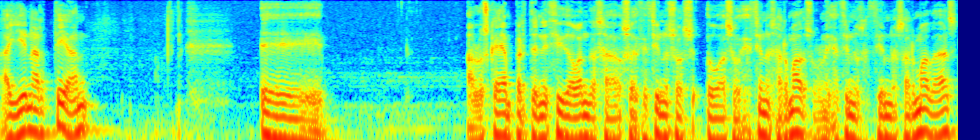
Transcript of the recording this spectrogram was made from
haien artean eh, a los que hayan pertenecido a bandas, asociaciones o asociaciones armadas, organizaciones asociaciones armadas,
